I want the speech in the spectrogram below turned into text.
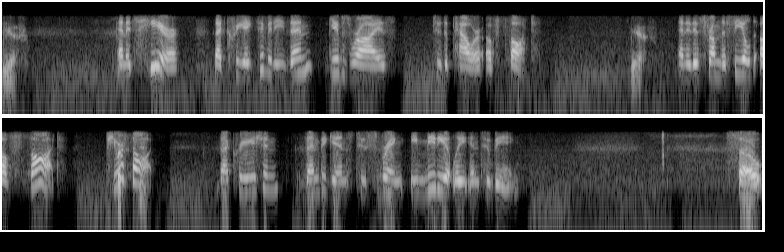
Yes. And it's here that creativity then gives rise to the power of thought. Yes. And it is from the field of thought, pure thought, that creation then begins to spring immediately into being. So,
